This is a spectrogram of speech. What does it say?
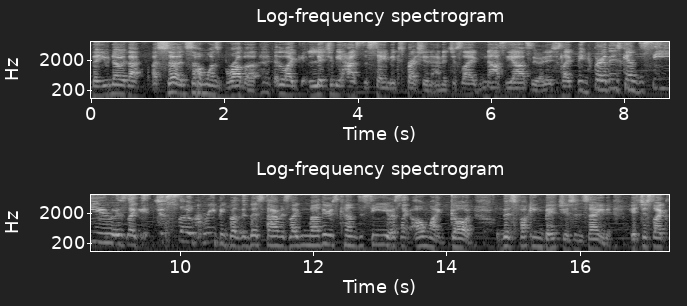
then you know that a certain someone's brother, like, literally has the same expression, and it's just like Nasiatsu, and it's just like, big brother's come to see you. It's like, it's just so creepy, but this time it's like, mother's come to see you. It's like, oh my god, this fucking bitch is insane. It's just like,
